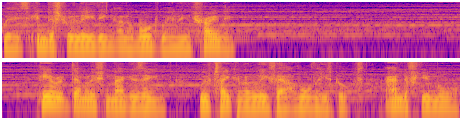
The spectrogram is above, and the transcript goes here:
with its industry-leading and award-winning training. Here at Demolition Magazine, we've taken a leaf out of all these books, and a few more,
